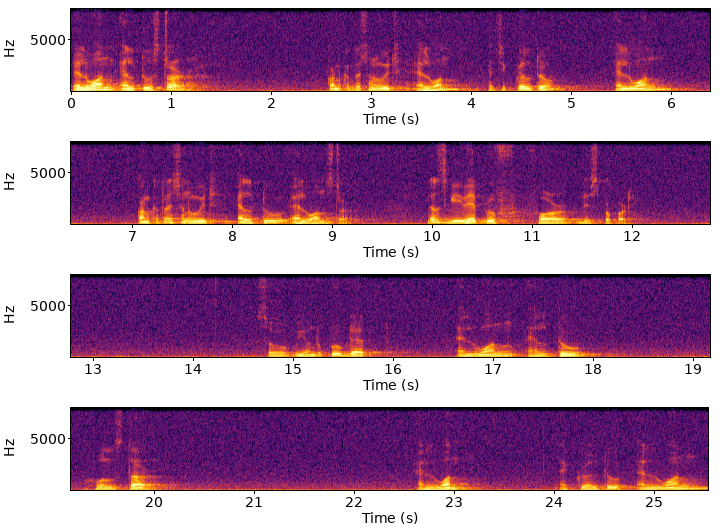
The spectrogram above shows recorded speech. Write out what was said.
L 1 L 2 star concatenation with L 1 is equal to L 1 concatenation with L 2 L 1 star. Let us give a proof for this property. So, we want to prove that L 1 L 2 whole star L 1 equal to L 1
